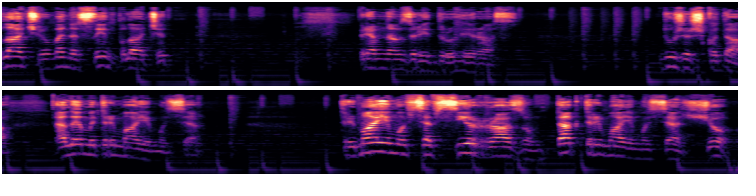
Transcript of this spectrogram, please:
плачу, у мене син плаче. Прям на взрив другий раз. Дуже шкода. Але ми тримаємося. Тримаємося всі разом. Так тримаємося, що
